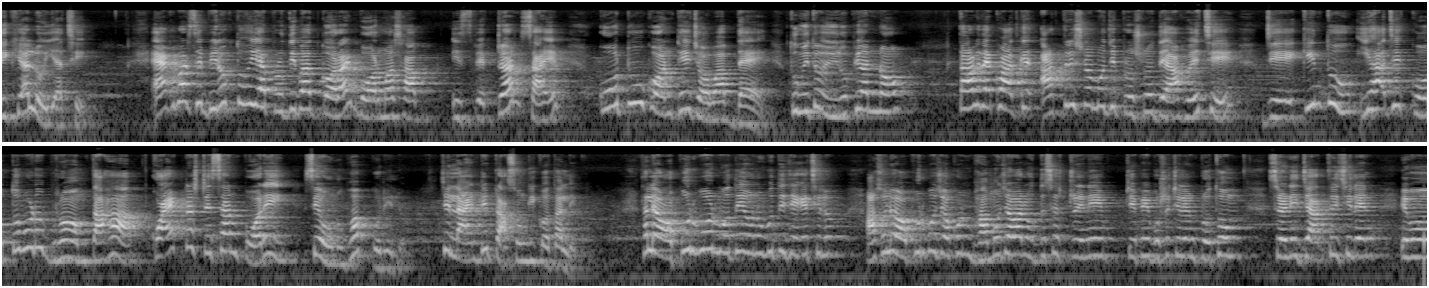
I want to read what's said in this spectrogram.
লিখিয়া লইয়াছে। একবার সে বিরক্ত হইয়া প্রতিবাদ করায় বর্মা সাব ইন্সপেক্টর সাহেব কটু কণ্ঠে জবাব দেয়, তুমি তো ইউরোপিয়ান নও? তাহলে দেখো, আজকে আটত্রিশ নম্বর যে প্রশ্ন দেওয়া হয়েছে যে, কিন্তু ইহা যে কত বড় ভ্রম, তাহা কয়েকটা স্টেশন পরেই সে অনুভব করিল। যে লাইনটির প্রাসঙ্গিকতা লেখ। তাহলে অপূর্বর মধ্যে অনুভূতি জেগেছিল। আসলে অপূর্ব যখন ভামো যাওয়ার উদ্দেশ্যে ট্রেনে চেপে বসেছিলেন, প্রথম শ্রেণির যাত্রী ছিলেন এবং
